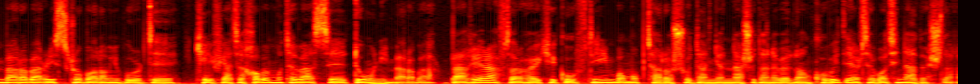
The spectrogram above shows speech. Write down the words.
برابر ریسک رو بالا می برده کیفیت خواب متوسط 2.5 برابر. بقیه رفتارهایی که گفتیم با مبتلا شدن یا نشدن به لانگ کووید ارتباطی نداشتن.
